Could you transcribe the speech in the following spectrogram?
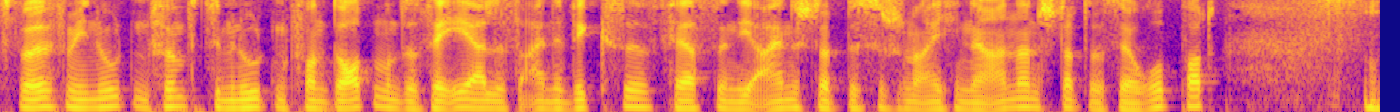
12 Minuten, 15 Minuten von Dortmund. Das ist ja eh alles eine Wichse. Fährst du in die eine Stadt, bist du schon eigentlich in der anderen Stadt. Das ist ja Ruhrpott. Mhm.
